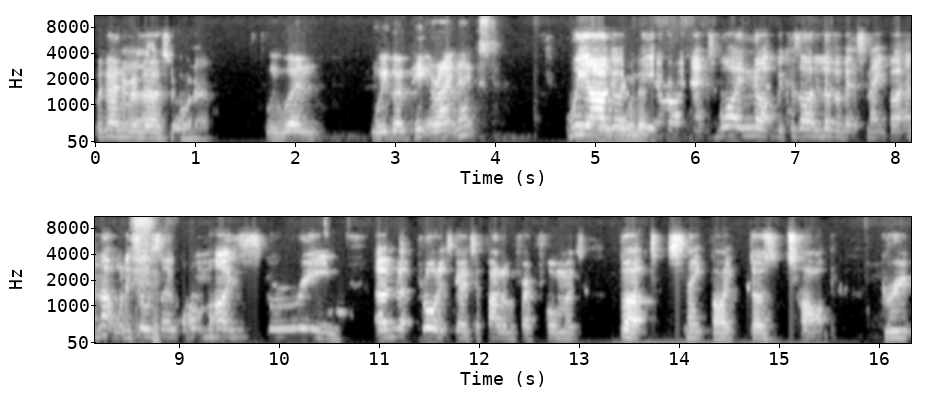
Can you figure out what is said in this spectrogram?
We're going in uh, reverse order. We weren't. Were we going Peter Wright next? We yeah, are going Peter Wright next. Why not? Because I love a bit of snakebite, and that one is also on my screen. Um, look, plaudits go to Fallon for a performance, but Snakebite does top Group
